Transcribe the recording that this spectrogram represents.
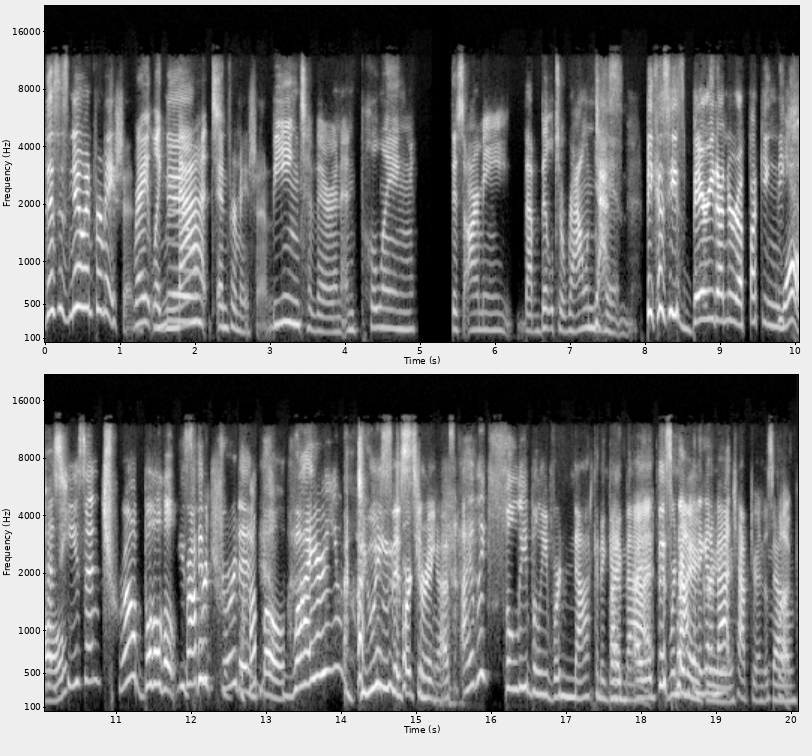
this is new information. Right, like New Mat information. Being ta'veren and pulling this army that built around Yes. him. because he's buried under a fucking Because wall. he's in trouble. He's in Robert Jordan. trouble. Why are you doing this torturing to me? us. I like fully believe we're not gonna get I- I- a at Mat. this we're not gonna get a Mat chapter in this No. book.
